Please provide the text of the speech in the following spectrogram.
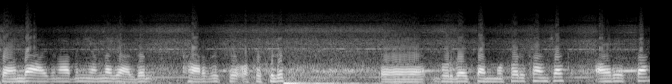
Şu anda Aydın abinin yanına geldim. Karbüklü otokulüp. Ee, buradayken motor yıkanacak. Ayrıca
